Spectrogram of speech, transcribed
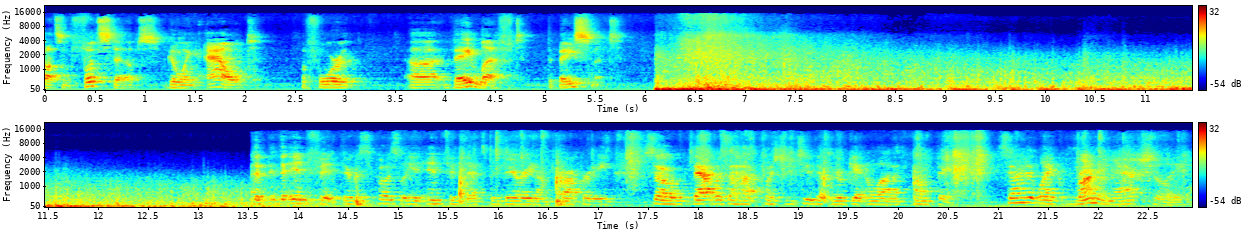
Caught some footsteps going out before uh, they left the basement. The, the infant, there was supposedly an infant that's been buried on property. So that was a hot question too, that we were getting a lot of thumping. Sounded like running actually.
